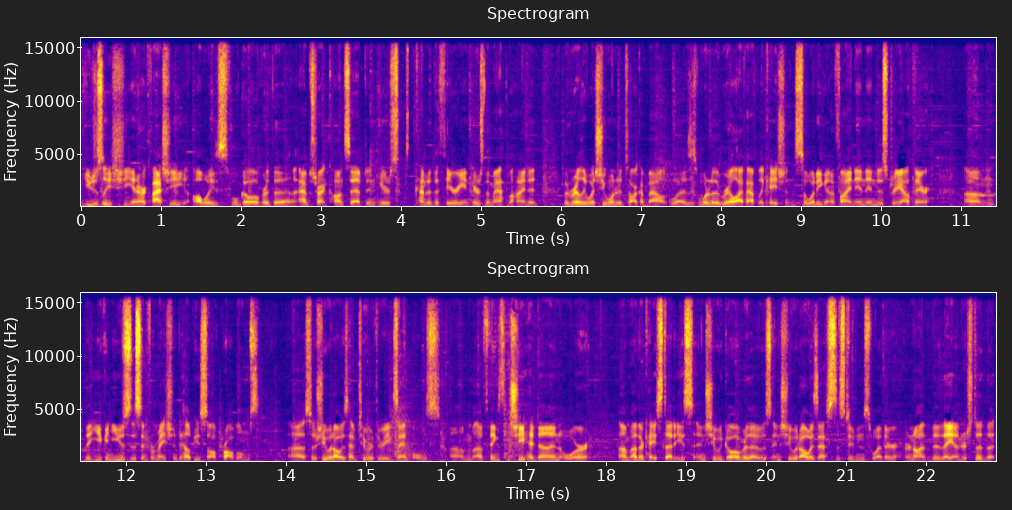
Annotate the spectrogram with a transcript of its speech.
Usually she, in our class she always will go over the abstract concept and here's kind of the theory and here's the math behind it. But really what she wanted to talk about was what are the real life applications? So what are you going to find in industry out there um, that you can use this information to help you solve problems? Uh, so she would always have two or three examples um, of things that she had done or um, other case studies, and she would go over those, and she would always ask the students whether or not they understood that,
